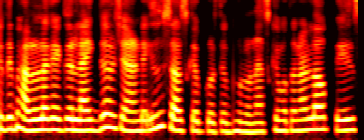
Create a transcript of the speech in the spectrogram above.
যদি ভালো লাগে, একটা লাইক দেওয়ার চ্যানেলটা কিন্তু সাবস্ক্রাইব করতে ভুলো না। আজকে মতন আল্লাহ হাফেজ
